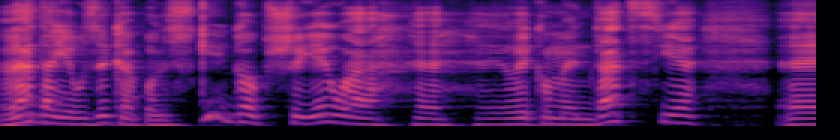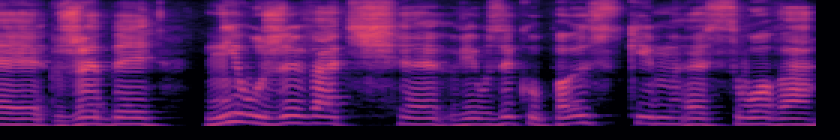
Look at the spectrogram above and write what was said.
Rada Języka Polskiego przyjęła rekomendację, żeby nie używać e, w języku polskim e, słowa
